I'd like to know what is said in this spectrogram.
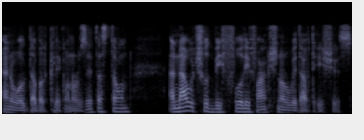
and we'll double click on Rosetta Stone. And now it should be fully functional without issues.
